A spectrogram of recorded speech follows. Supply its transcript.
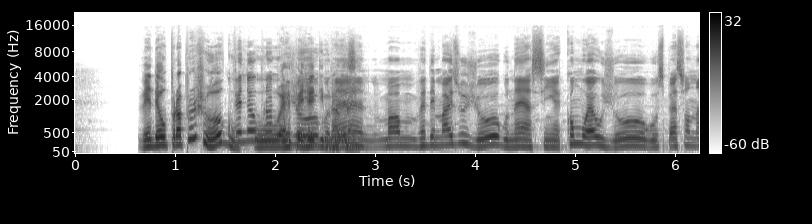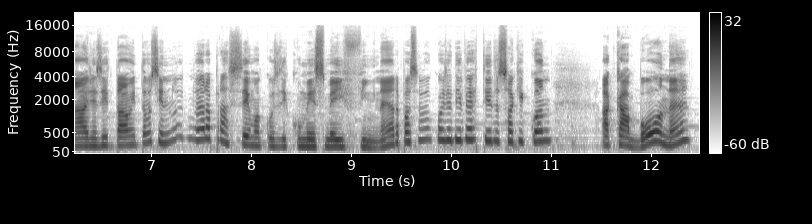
Vendeu o próprio jogo. Vender o o próprio RPG jogo, de mesa. né? Vender mais o jogo, né? Assim, é como é o jogo, os personagens e tal. Então, assim, não, não era pra ser uma coisa de começo, meio e fim, né? Era pra ser uma coisa divertida. Só que quando acabou, né?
